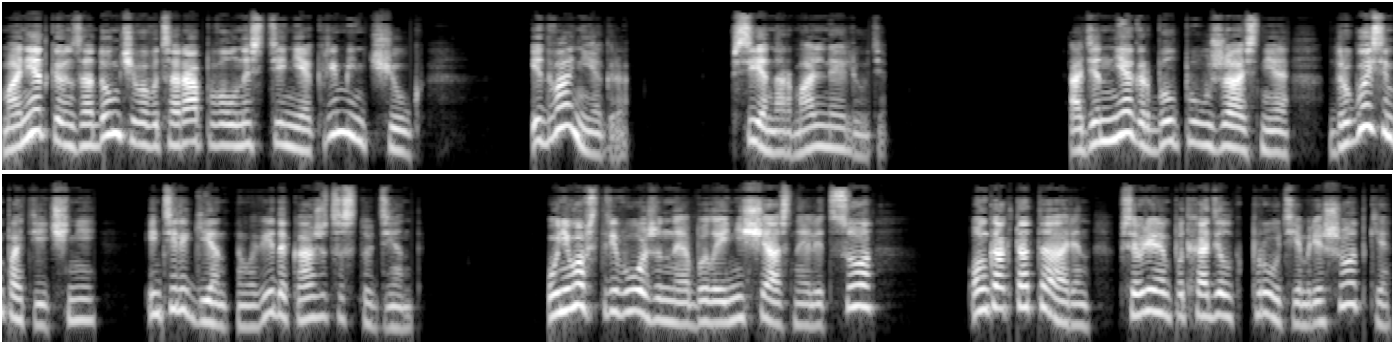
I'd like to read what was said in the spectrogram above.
Монеткой он задумчиво выцарапывал на стене Кременчуг и два негра. Все нормальные люди. Один негр был поужаснее, другой симпатичней, интеллигентного вида, кажется, студент. У него встревоженное было и несчастное лицо, он, как татарин, все время подходил к прутьям решетки,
